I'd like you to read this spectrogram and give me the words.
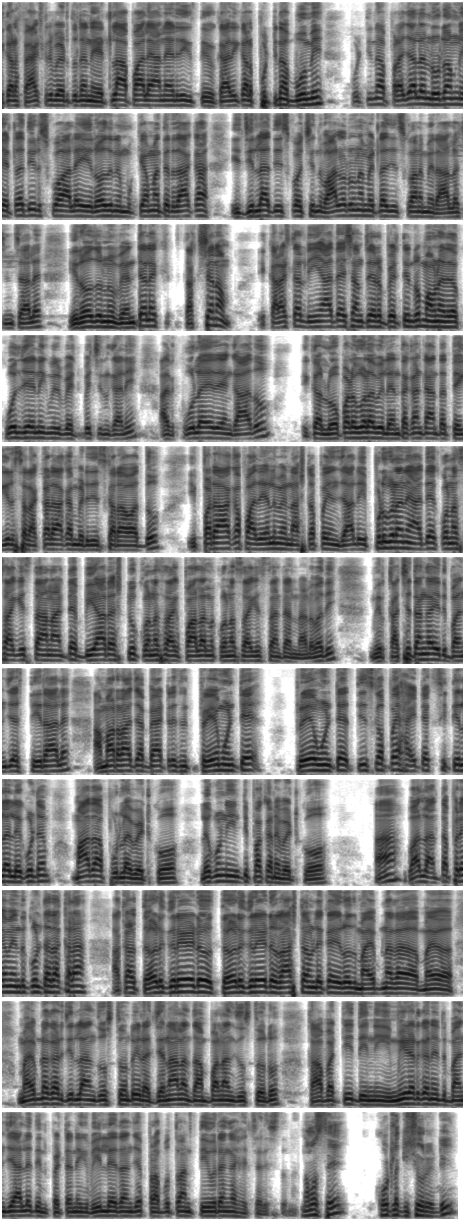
ఇక్కడ ఫ్యాక్టరీ పెడుతున్నాను ఎట్లా ఆపాలి అనేది కానీ ఇక్కడ పుట్టిన భూమి. పుట్టిన ప్రజల రుణం ఎట్లా తీర్చుకోవాలి? ఈ రోజు నేను ముఖ్యమంత్రి దాకా ఈ జిల్లా తీసుకొచ్చింది. వాళ్ళ రుణం ఎట్లా తీసుకోవాలని మీరు ఆలోచించాలి? ఈ రోజు నువ్వు వెంటనే తక్షణం ఈ కలెక్టర్ నీ ఆదేశం చేత పెట్టిండ్రు. మమ్మల్ని ఏదో కూల్ చేయడానికి మీరు పెట్టించింది కానీ అది కూల్ అయ్యేదేం కాదు. ఇక లోపల కూడా వీళ్ళు ఎంతకంటే అంత తెగిరిస్తారు. అక్కడ దాకా మీరు తీసుకురావద్దు. ఇప్పటిదాకా పదేళ్ళు మేము నష్టపోయింది చాలు ఇప్పుడు కూడా నేను అదే కొనసాగిస్తానంటే బీఆర్ఎస్ టూ కొనసాగి పాలన కొనసాగిస్తా అంటే నడవది. మీరు ఖచ్చితంగా ఇది బంద్ చేసి తీరాలి. అమర్ రాజా బ్యాటరీస్ ప్రేమ ఉంటే ప్రేమ ఉంటే తీసుకుపోయి హైటెక్ సిటీలో లేకుంటే మాదాపూర్లో పెట్టుకో లేకుంటే ఇంటి పక్కన పెట్టుకో. వాళ్ళు అంత ప్రేమ ఎందుకు ఉంటుంది అక్కడ? అక్కడ థర్డ్ గ్రేడ్ థర్డ్ గ్రేడ్ రాష్ట్రం లెక్క ఈరోజు మహబూబ్ నగర్ మహ- నగర్ జిల్లాను చూస్తుండ్రు ఇలా జనాలను చంపాలని చూస్తుండ్రు. కాబట్టి దీన్ని ఇమీడియట్గా నేను బంద్ చేయాలి దీన్ని పెట్టడానికి వీలు లేదని చెప్పి ప్రభుత్వాన్ని తీవ్రంగా హెచ్చరిస్తున్నాను నమస్తే Kotla Kishore Reddy.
